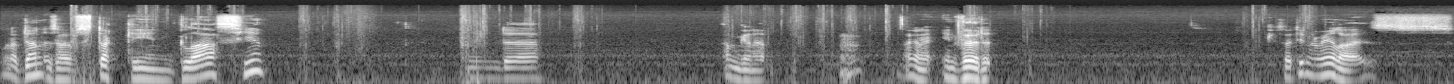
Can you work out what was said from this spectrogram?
what I've done is I've stuck in glass here and uh, I'm gonna I'm going to invert it. Because I didn't realise...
